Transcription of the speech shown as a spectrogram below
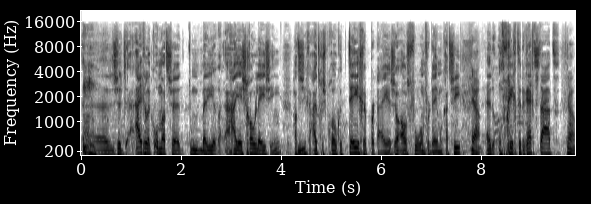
eh, eigenlijk omdat ze toen bij die HJ schoollezing had ze zich uitgesproken tegen partijen zoals Forum voor Democratie. Ja. Hè, de ontwrichten de rechtsstaat. Ja.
